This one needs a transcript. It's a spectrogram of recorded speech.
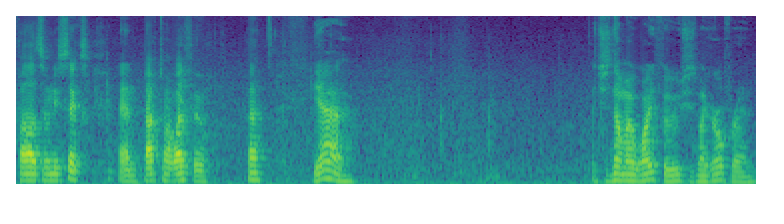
Fallout 76 and talk to my waifu. Huh? Yeah. And she's not my waifu. She's my girlfriend.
